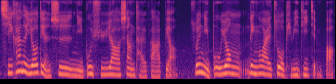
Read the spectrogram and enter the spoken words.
期刊的优点是你不需要上台发表。所以你不用另外做 PPT 简报，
